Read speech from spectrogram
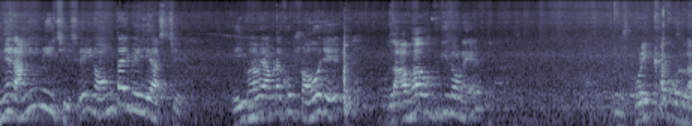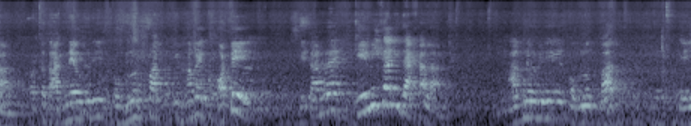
নিয়ে রাঙিয়ে নিয়েছি, সেই রংটাই বেরিয়ে আসছে। এইভাবে আমরা খুব সহজে লাভা উদ্গীরণের পরীক্ষা করলাম। অর্থাৎ আগ্নেয়গিরির অগ্নুৎপাত কীভাবে ঘটে, সেটা আমরা কেমিক্যালি দেখালাম। আগ্নেয়গিরির অগ্নুৎপাত এই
